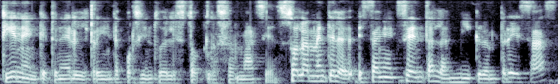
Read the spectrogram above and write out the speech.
tienen que tener el 30% del stock las farmacias. Solamente están exentas las microempresas,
